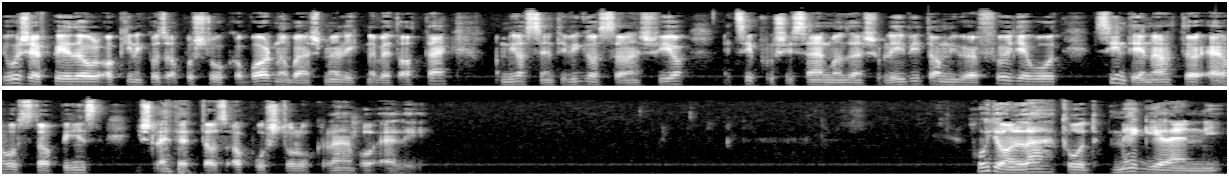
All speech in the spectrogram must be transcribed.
József például, akinek az apostolok a Barnabás melléknevet adták, ami azt jelenti vigasztalás fia, egy ciprusi származású lévit, amivel földje volt, szintén által elhozta a pénzt, és letette az apostolok lába elé. Hogyan látod megjelenni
